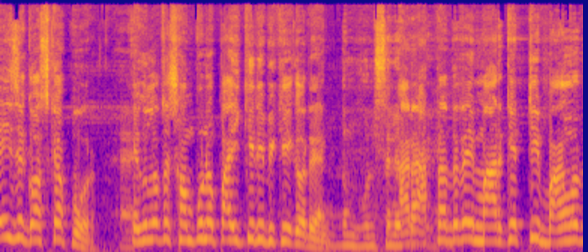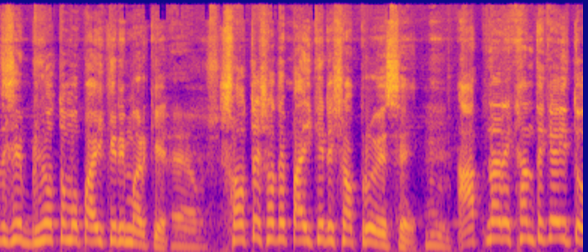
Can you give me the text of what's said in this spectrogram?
এই যে গস কাপড় এগুলো তো সম্পূর্ণ পাইকারি বিক্রি করেন। আর আপনাদের এই মার্কেটটি বাংলাদেশের বৃহত্তম পাইকারি মার্কেট হ্যাঁ, অবশ্যই। শতে শতে পাইকারি শপ রয়েছে। আপনার এখান থেকেই তো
